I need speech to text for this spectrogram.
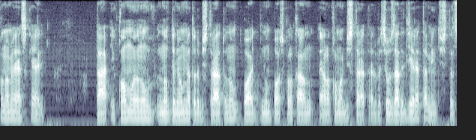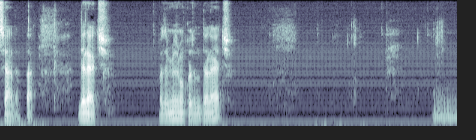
o nome é SQL tá? E como eu não, não tenho nenhum método abstrato, não, pode, não posso colocar ela como abstrata. Ela vai ser usada diretamente, instanciada, tá? Delete. Fazer a mesma coisa no delete. Hum.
